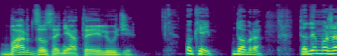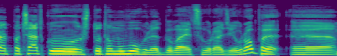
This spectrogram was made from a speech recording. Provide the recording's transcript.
bardzo занятыя людзі. Окей добра. Тады можа ад пачатку что там увогуле адбываецца ў радзе Европы э,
